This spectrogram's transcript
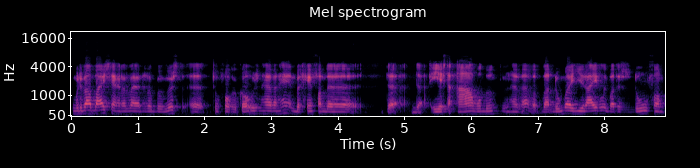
moet er wel bij zeggen dat wij er ook bewust toen voor gekozen hebben. Hè, in het begin van de, de, de eerste avonden. Hebben, wat, wat, doen wij hier eigenlijk? Wat is het doel van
